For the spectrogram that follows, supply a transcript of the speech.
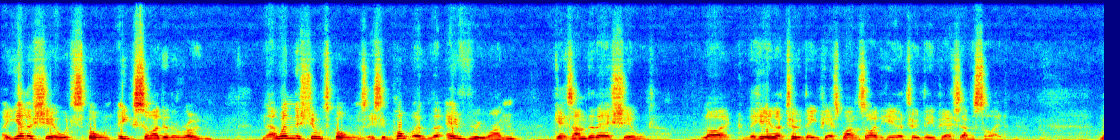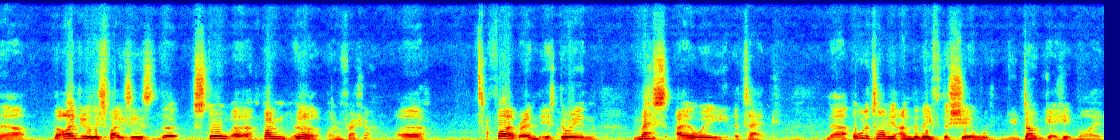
a yellow shield spawn each side of the room. Now, when the shield spawns, it's important that everyone gets under their shield. Like the healer 2 DPS one side, the healer 2 DPS other side. Now, the idea of this phase is that Storm, uh, Bone, uh, Bone Thrasher, uh, Firebrand is doing mass AoE attack. Now, all the time you're underneath the shield, you don't get hit by it,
